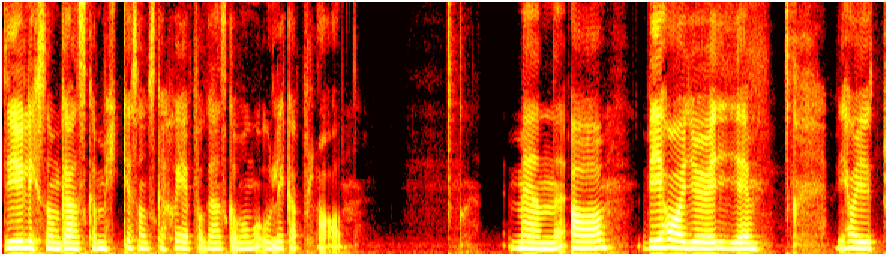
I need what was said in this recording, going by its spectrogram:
det är ju liksom ganska mycket som ska ske på ganska många olika plan. Men ja, vi har ju i vi har ju ett,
